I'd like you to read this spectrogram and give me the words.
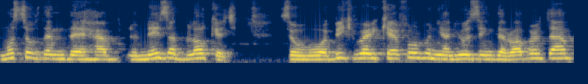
most of them, they have nasal blockage. So be very careful when you're using the rubber dam.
